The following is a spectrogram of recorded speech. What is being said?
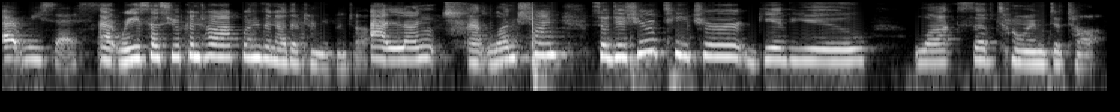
at recess At recess you can talk. When's another time you can talk? at lunch At lunchtime. So does your teacher give you lots of time to talk?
